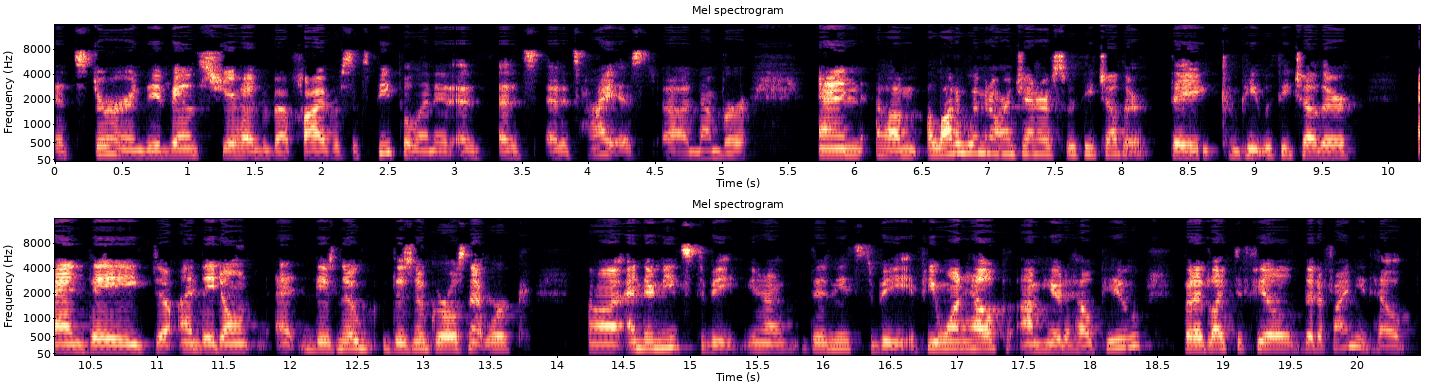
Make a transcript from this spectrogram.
at stern the advanced shiur had about five or six people in it at, at its at its highest uh, number. And um, a lot of women aren't generous with each other. They compete with each other and they don't, and they don't. Uh, there's no there's no girls network, uh, and there needs to be. You know, there needs to be. If you want help, I'm here to help you. But I'd like to feel that if I need help,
